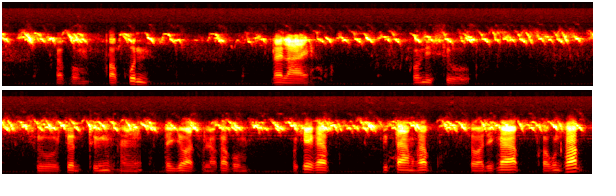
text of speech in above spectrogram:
ำครับผมขอบคุณหลายๆผมดิสู่สู่จนถึงให้ได้ยอดไปแล้วครับผม โอเคครับ ติดตามครับ สวัสดีครับ ขอบคุณครับ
